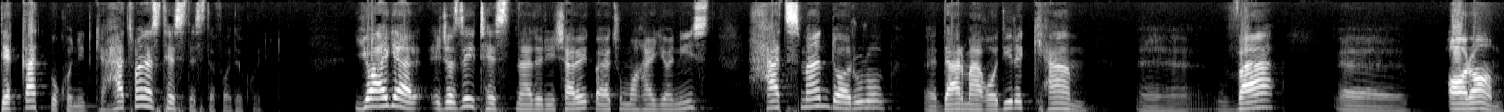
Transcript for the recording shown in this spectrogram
دقت بکنید که حتما از تست استفاده کنید. یا اگر اجازه تست ندارین شرایط براتون مهیا نیست حتما دارو رو در مقادیر کم و آرام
